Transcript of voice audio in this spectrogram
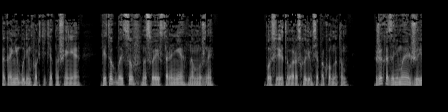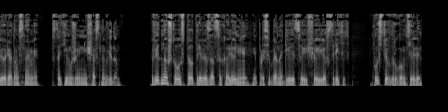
пока не будем портить отношения. Пяток бойцов на своей стороне нам нужны. После этого расходимся по комнатам. Жека занимает жилье рядом с нами, с таким же несчастным видом. Видно, что успел привязаться к Алене и про себя надеется еще ее встретить, пусть и в другом теле.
